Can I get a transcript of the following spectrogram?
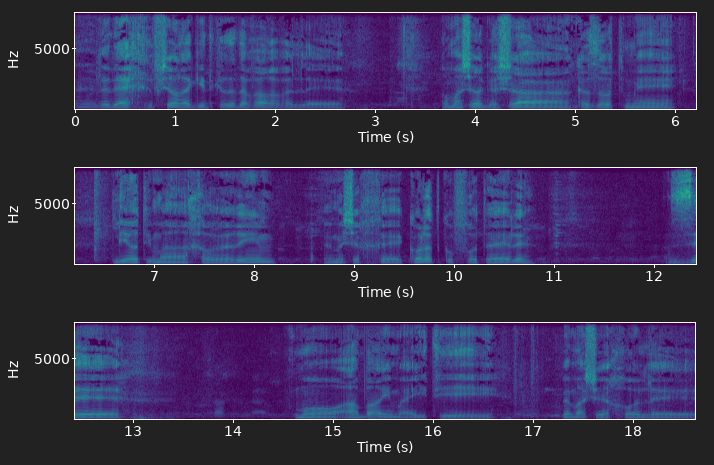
לא יודע איך אפשר להגיד כזה דבר, אבל ממש הרגשה כזאת מלהיות עם החברים במשך כל התקופות האלה. זה כמו אבא, אם הייתי במה שיכול אה,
